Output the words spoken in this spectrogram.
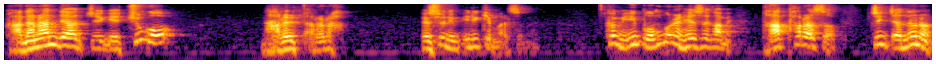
가난한 자에게 주고 나를 따르라. 예수님 이렇게 말씀해요. 그럼 이 본문을 해석하면 다 팔아서 진짜 너는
